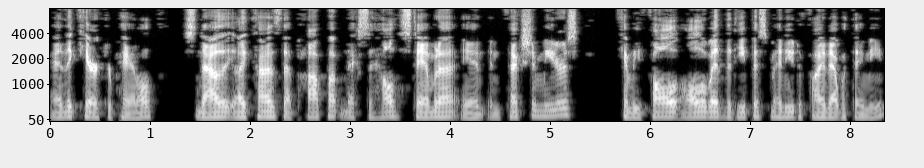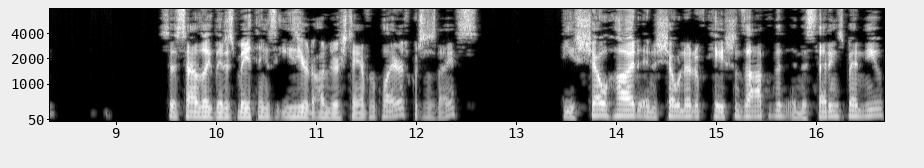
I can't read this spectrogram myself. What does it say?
and the character panel, so now the icons that pop up next to health, stamina, and infection meters can be followed all the way to the deepest menu to find out what they mean. So it sounds like they just made things easier to understand for players, which is nice. The show HUD and show notifications option in the settings menu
